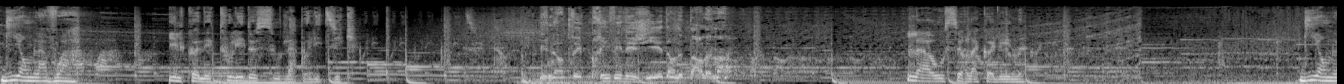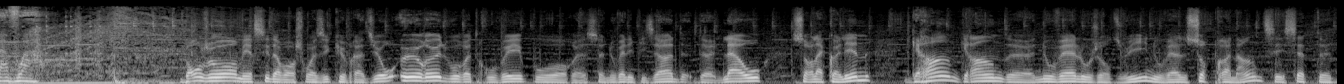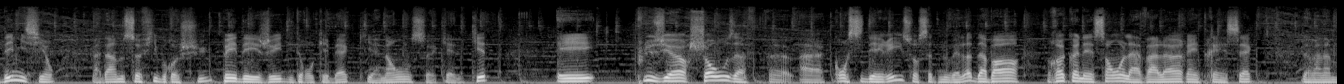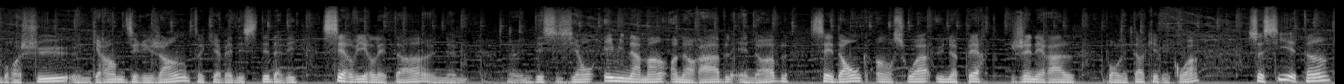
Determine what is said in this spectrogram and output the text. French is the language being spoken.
Guillaume Lavoie. Il connaît tous les dessous de la politique. Une entrée privilégiée dans le Parlement. Là-haut sur la colline. Guillaume Lavoie. Bonjour, merci d'avoir choisi Cube Radio. Heureux de vous retrouver pour euh, ce nouvel épisode de Là-haut sur la colline. Grande, grande euh, nouvelle aujourd'hui, nouvelle surprenante, c'est cette démission Madame Sophie Brochu, PDG d'Hydro-Québec, qui annonce qu'elle quitte. Et plusieurs choses euh, à, considérer sur cette nouvelle-là. D'abord, reconnaissons la valeur intrinsèque de Madame Brochu, une grande dirigeante qui avait décidé d'aller servir l'État, une, une décision éminemment honorable et noble. C'est donc en soi une perte générale pour l'État québécois. Ceci étant,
